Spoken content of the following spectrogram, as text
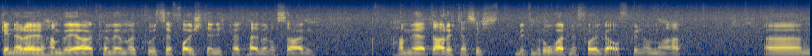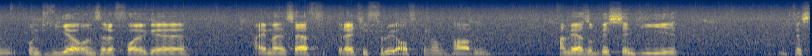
generell haben wir ja, können wir mal kurz der Vollständigkeit halber noch sagen, haben wir ja dadurch, dass ich mit dem Robert eine Folge aufgenommen habe ähm, und wir unsere Folge einmal sehr relativ früh aufgenommen haben, haben wir ja so ein bisschen die, das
